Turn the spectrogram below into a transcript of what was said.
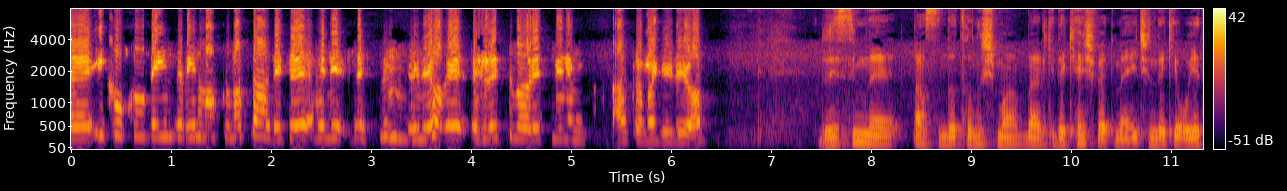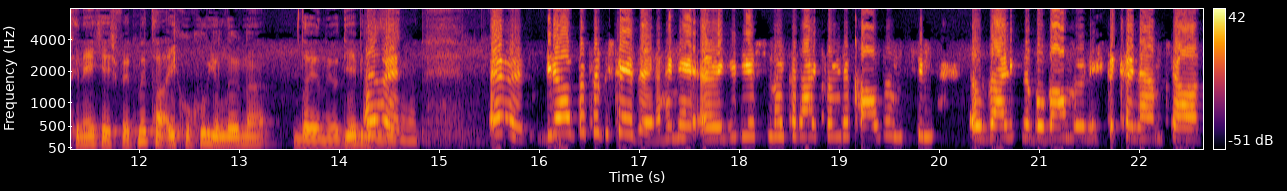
e, ilkokul deyince benim aklıma sadece hani resim geliyor ve resim öğretmenim aklıma geliyor. Resimle aslında tanışma, belki de keşfetme, içindeki o yeteneği keşfetme ta ilkokul yıllarına dayanıyor diyebiliriz evet. o zaman. Evet, biraz da tabii şey de hani e, 7 yaşına kadar köyde kaldığım için özellikle babam böyle işte kalem, kağıt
